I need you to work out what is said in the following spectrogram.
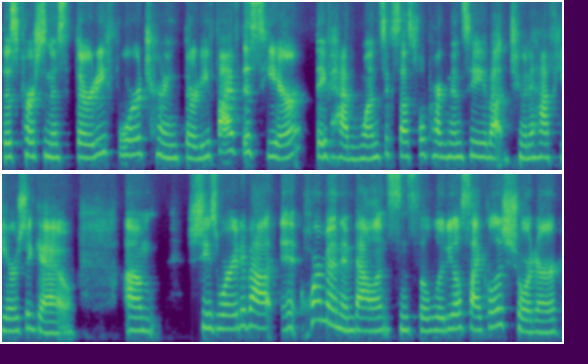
This person is 34, turning 35 this year. They've had one successful pregnancy about two and a half years ago. Um, she's worried about hormone imbalance since the luteal cycle is shorter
